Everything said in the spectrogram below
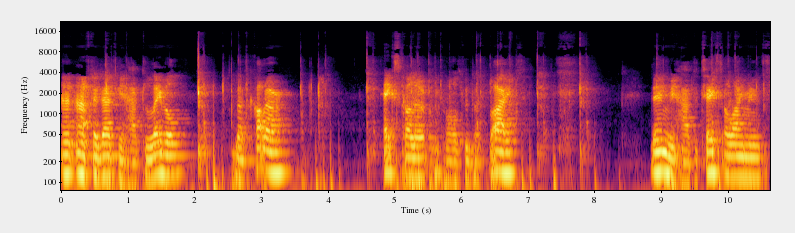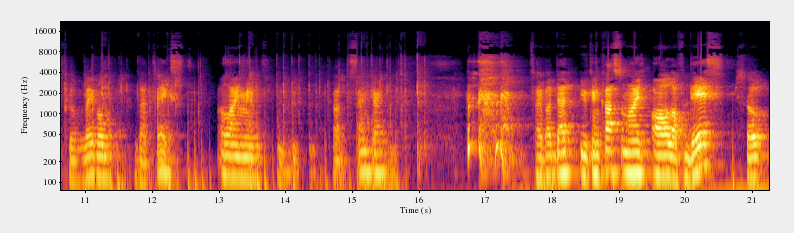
and after that we have the label dot color text color equal to dot white then we have the text alignment so label dot text alignment dot center. Sorry about that. You can customize all of this. So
